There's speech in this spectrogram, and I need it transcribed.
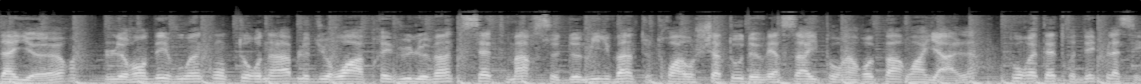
D'ailleurs, le rendez-vous incontournable du roi prévu le 27 mars 2023 au château de Versailles pour un repas royal, pourrait être déplacé.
